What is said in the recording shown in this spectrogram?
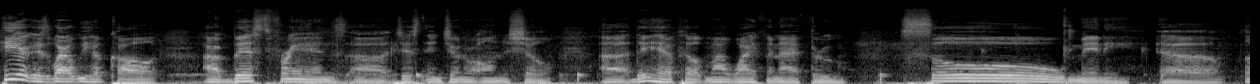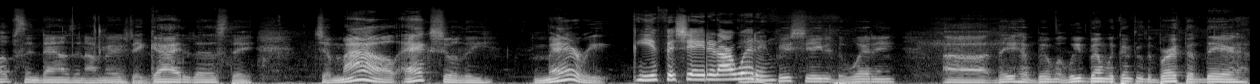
here is why we have called our best friends, uh, just in general, on the show. Uh, they have helped my wife and I through so many uh, ups and downs in our marriage. They guided us. They Jamal actually married He officiated our he wedding. officiated the wedding. Uh, they have been we've been with them through the birth of their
